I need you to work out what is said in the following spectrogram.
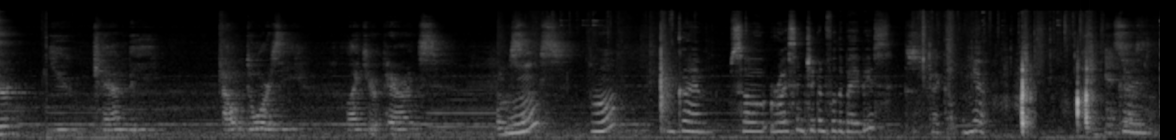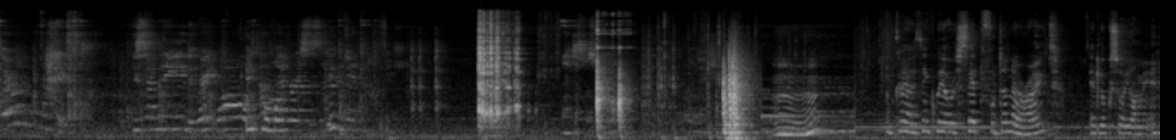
If you're can be outdoorsy like your parents. Home sucks. Huh? Okay. So rice and chicken for the babies. Check here. Okay. Where were the next? Yosemite, the Great Eat, Mama. Everest, the Eat. Mm-hmm. Okay, I think we are set for dinner, right? It looks so yummy.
